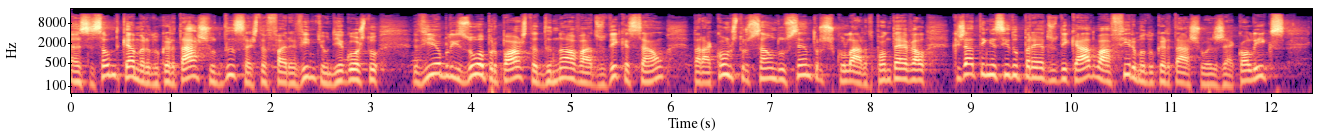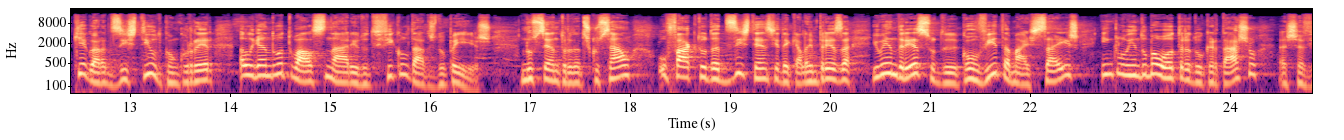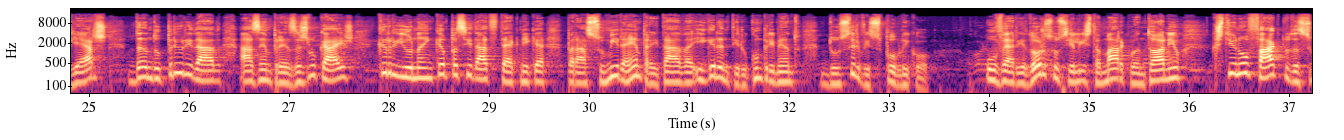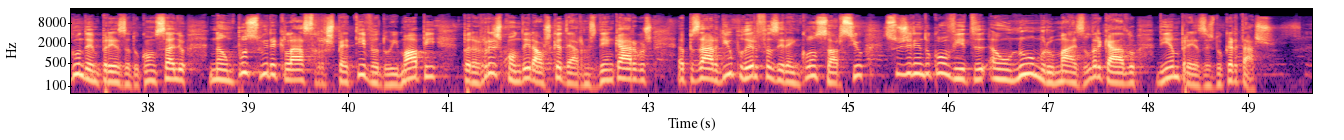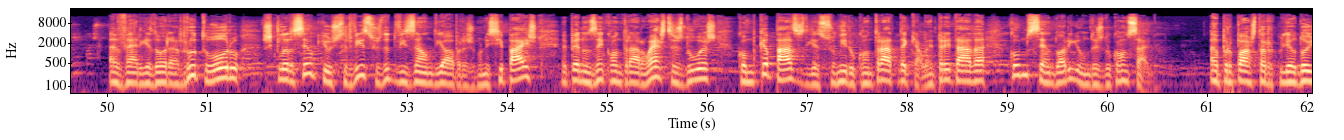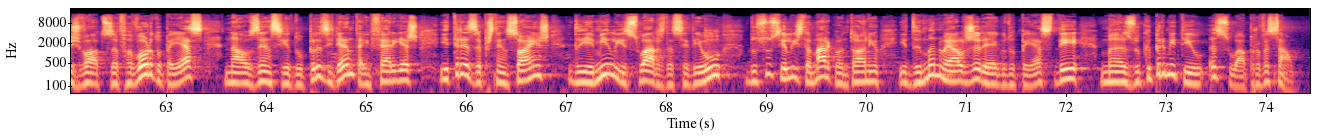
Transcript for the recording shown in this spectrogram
A sessão de Câmara do Cartacho, de sexta-feira, 21 de agosto, viabilizou a proposta de nova adjudicação para a construção do Centro Escolar de Pontevel, que já tinha sido pré-adjudicado à firma do Cartacho, a Gecolix, que agora desistiu de concorrer, alegando o atual cenário de dificuldades do país. No centro da discussão, o facto da desistência daquela empresa e o endereço de convite a mais seis, incluindo uma outra do Cartacho, a Xavieres, dando prioridade às empresas locais que reúnem capacidade técnica para para assumir a empreitada e garantir o cumprimento do serviço público. O vereador socialista Marco António questionou o facto da segunda empresa do Conselho não possuir a classe respectiva do IMOPI para responder aos cadernos de encargos, apesar de o poder fazer em consórcio, sugerindo o convite a um número mais alargado de empresas do Cartacho. A vereadora Ruta Ouro esclareceu que os serviços de divisão de obras municipais apenas encontraram estas duas como capazes de assumir o contrato daquela empreitada, como sendo oriundas do Conselho. A proposta recolheu dois votos a favor do PS, na ausência do presidente em férias, e três abstenções de Emília Soares da CDU, do socialista Marco António e de Manuel Jarego do PSD, mas o que permitiu a sua aprovação.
